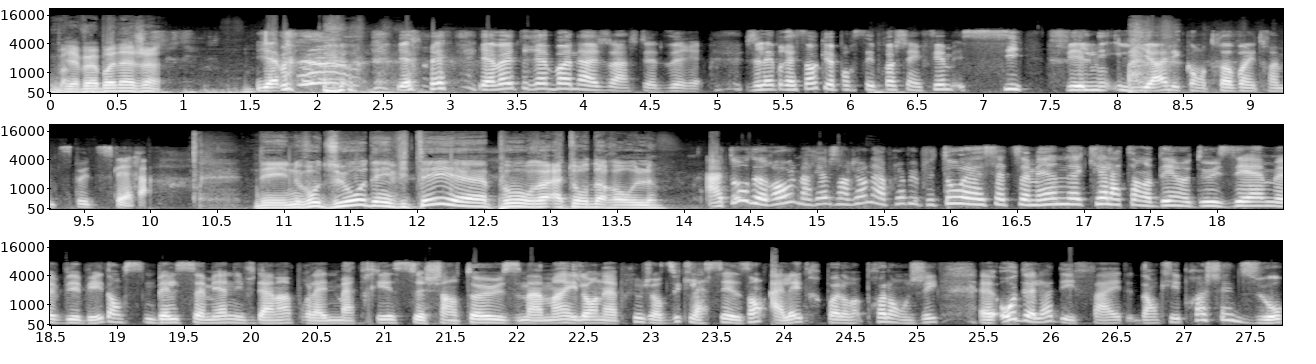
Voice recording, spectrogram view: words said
Il y avait un bon agent. Il y, avait, un très bon agent, je te dirais. J'ai l'impression que pour ses prochains films, si film il y a, les contrats vont être un petit peu différents. Des nouveaux duos d'invités euh, pour À Tour de rôle. À tour de rôle, Marie-Ève Janvier, on a appris un peu plus tôt euh, cette semaine qu'elle attendait un deuxième bébé. Donc, c'est une belle semaine, évidemment, pour l'animatrice, chanteuse, maman. Et là, on a appris aujourd'hui que la saison allait être prolongée euh, au-delà des fêtes. Donc, les prochains duos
